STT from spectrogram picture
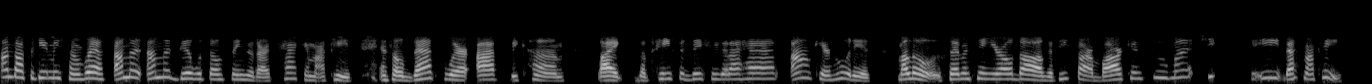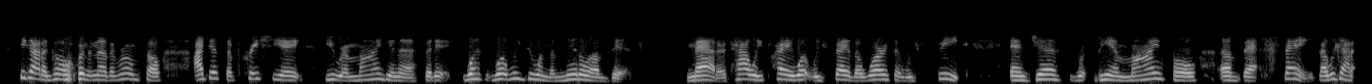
I'm about to get me some rest. I'm gonna I'm gonna deal with those things that are attacking my peace. And so that's where I've become like the peace addiction that I have. I don't care who it is. My little 17 year old dog, if he start barking too much, he, he that's my peace. He got to go in another room. So I just appreciate you reminding us that it what what we do in the middle of this matters. How we pray, what we say, the words that we speak, and just being mindful of that faith. That we got to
